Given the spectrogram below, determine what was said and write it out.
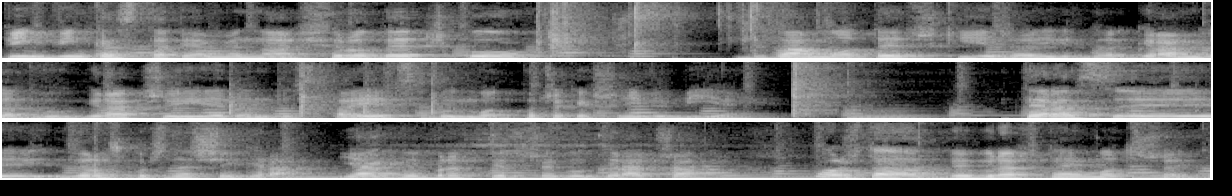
Pingwinka stawiamy na środeczku. Dwa młoteczki, jeżeli gra- gramy dla dwóch graczy, jeden dostaje swój młot. Poczekaj, jeszcze nie wybijaj. Teraz yy, rozpoczyna się gra. Jak wybrać pierwszego gracza? Można wybrać najmłodszego.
